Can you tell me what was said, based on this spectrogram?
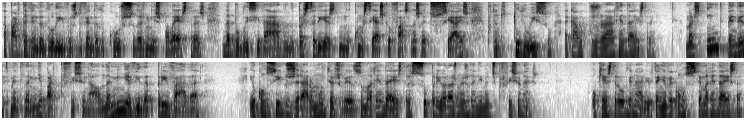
A parte da venda de livros, de venda de cursos, das minhas palestras, da publicidade, de parcerias comerciais que eu faço nas redes sociais, portanto, tudo isso acaba por gerar renda extra. Mas, independentemente da minha parte profissional, na minha vida privada, eu consigo gerar muitas vezes uma renda extra superior aos meus rendimentos profissionais. O que é extraordinário e tem a ver com o sistema renda extra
